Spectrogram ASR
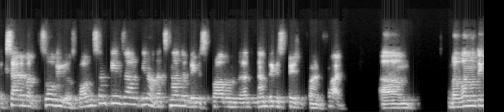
excited about solving those problems. Some teams are, you know, that's not the biggest problem, not the biggest fish to try and fry. Um, but what Monte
